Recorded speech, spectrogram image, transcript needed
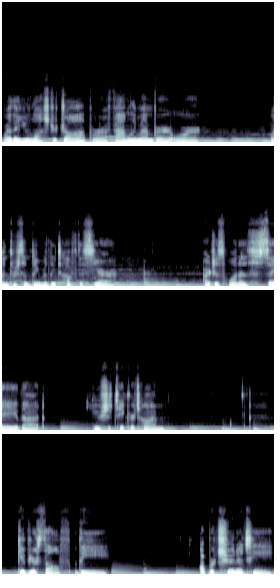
whether you lost your job or a family member or went through something really tough this year, I just want to say that you should take your time. Give yourself the opportunity,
